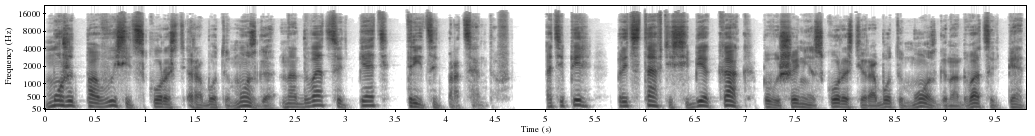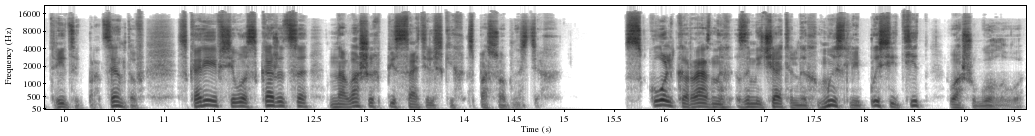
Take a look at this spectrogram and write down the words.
может повысить скорость работы мозга на 25-30%. А теперь представьте себе, как повышение скорости работы мозга на 25-30% скорее всего скажется на ваших писательских способностях. Сколько разных замечательных мыслей посетит вашу голову.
